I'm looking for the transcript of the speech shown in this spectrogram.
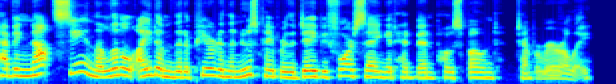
having not seen the little item that appeared in the newspaper the day before saying it had been postponed temporarily.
